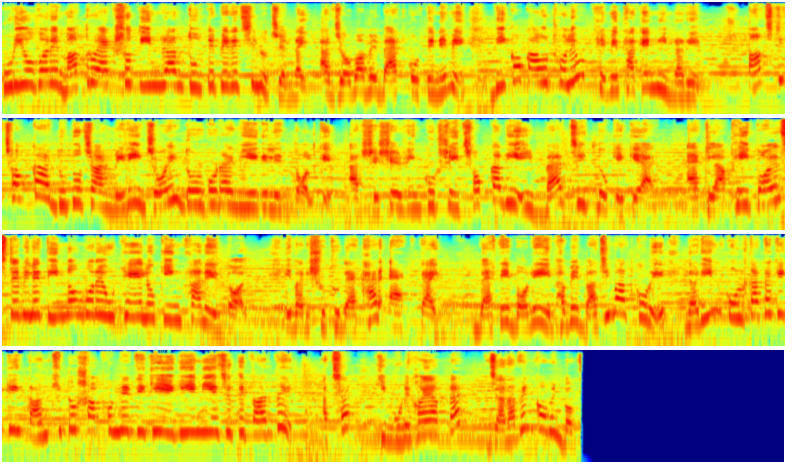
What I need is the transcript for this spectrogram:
কুড়ি ওভারে মাত্র একশো তিন রান তুলতে পেরেছিল চেন্নাই, আর জবাবে ব্যাট করতে নেমে ডিকক আউট হলেও থেমে থাকেননি নারিন পাঁচটি ছক্কা আর দুটো চার মেরেই জয়ের দোরগোড়ায় নিয়ে গেলেন দলকে, আর শেষে রিঙ্কুর সেই ছক্কা দিয়েই ম্যাচ জিতল কেকেআর। এক লাফেই পয়েন্টস টেবিলে তিন নম্বরে উঠে এলো কিং খানের দল। এবারে শুধু দেখার একটাই। ব্যাটে বলে এভাবে বাজিমাত করে নারিন কলকাতাকে কি কাঙ্ক্ষিত সাফল্যের দিকে এগিয়ে নিয়ে যেতে পারবে? আচ্ছা কি মনে হয় আপনার? জানাবেন কমেন্ট বক্স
